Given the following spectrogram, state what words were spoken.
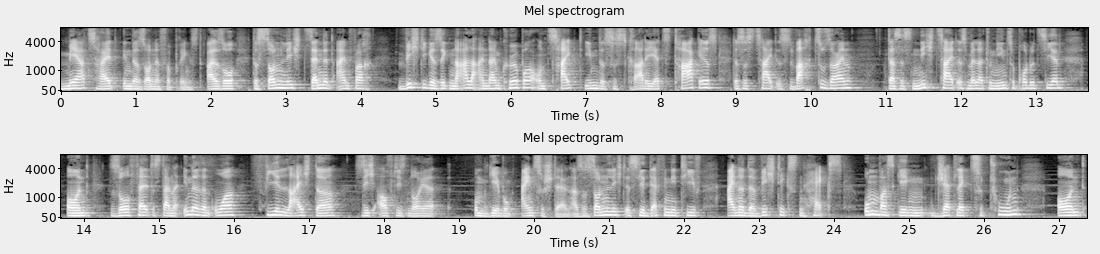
mehr Zeit in der Sonne verbringst. Also das Sonnenlicht sendet einfach wichtige Signale an deinem Körper und zeigt ihm, dass es gerade jetzt Tag ist, dass es Zeit ist, wach zu sein dass es nicht Zeit ist, Melatonin zu produzieren. Und so fällt es deiner inneren Ohr viel leichter, sich auf diese neue Umgebung einzustellen. Also Sonnenlicht ist hier definitiv einer der wichtigsten Hacks, um was gegen Jetlag zu tun. Und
